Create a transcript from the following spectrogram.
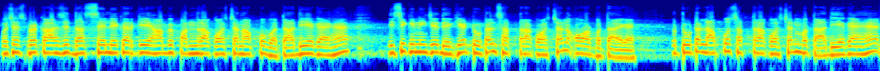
कुछ इस प्रकार से 10 से लेकर के यहाँ पे 15 क्वेश्चन आपको बता दिए गए हैं। इसी के नीचे देखिए टोटल 17 क्वेश्चन और बताए गए। तो टोटल आपको 17 क्वेश्चन बता दिए गए हैं।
